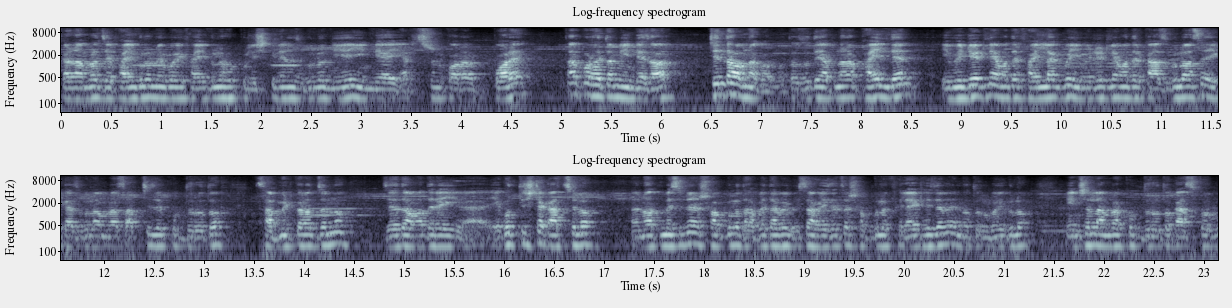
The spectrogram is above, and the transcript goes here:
কারণ আমরা যে ফাইলগুলো নেব, এই ফাইলগুলো পুলিশ ক্লিয়ারেন্সগুলো নিয়ে ইন্ডিয়ায় অ্যাটেস্টেশন করার পরে তারপর হয়তো আমি ইন্ডিয়া যাওয়ার চিন্তা ভাবনা করব। তো যদি আপনারা ফাইল দেন ইমিডিয়েটলি আমাদের ফাইল লাগবে ইমিডিয়েটলি আমাদের কাজগুলো আছে, এই কাজগুলো আমরা চাচ্ছি যে খুব দ্রুত সাবমিট করার জন্য। যেহেতু আমাদের এই একত্রিশটা কাজ ছিল নর্থ মেসিডের সবগুলো ধাপে ধাপে ভিসা হয়ে যাচ্ছে সবগুলো ফ্লাইট হয়ে যাবে, নতুন বইগুলো। ইনশাল্লাহ আমরা খুব দ্রুত কাজ করব।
